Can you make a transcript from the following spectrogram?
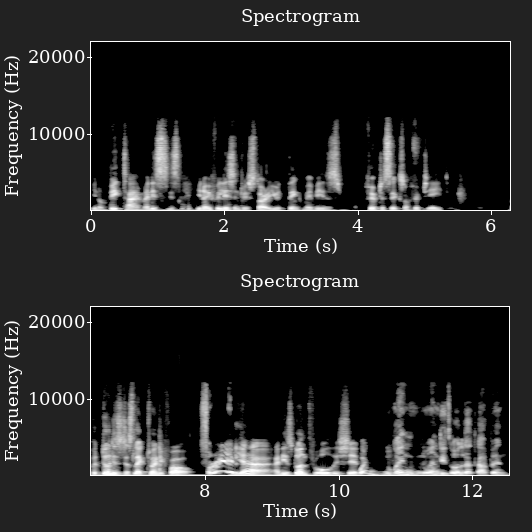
you know big time. And it's, it's you know if you listen to his story, you'd think maybe he's fifty six or fifty eight. But dude is just like 24. For real? Yeah, and he's gone through all this shit. When when when did all that happen?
